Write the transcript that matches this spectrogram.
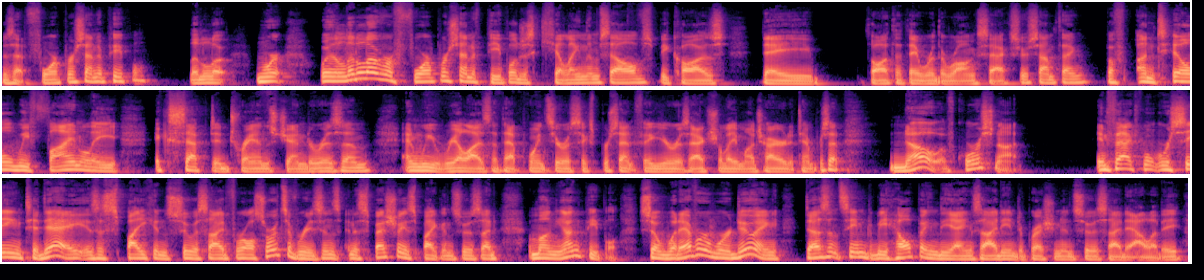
was that 4% of people? Little, were, were a little over 4% of people just killing themselves because they thought that they were the wrong sex or something bef- until we finally accepted transgenderism and we realized that that 0.06% figure is actually much higher to 10%. No, of course not. In fact, what we're seeing today is a spike in suicide for all sorts of reasons, and especially a spike in suicide among young people. So whatever we're doing doesn't seem to be helping the anxiety and depression and suicidality.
